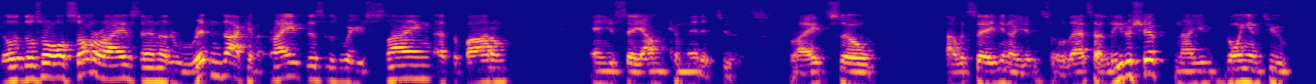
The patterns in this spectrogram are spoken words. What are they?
those are all summarized in a written document, right? This is where you sign at the bottom and you say, I'm committed to this, right? So I would say, you know, you, so that's a leadership. Now you're going into,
